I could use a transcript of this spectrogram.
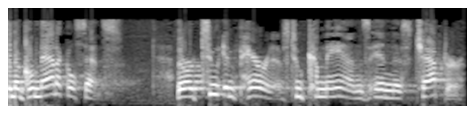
from a grammatical sense, there are two imperatives, two commands in this chapter.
